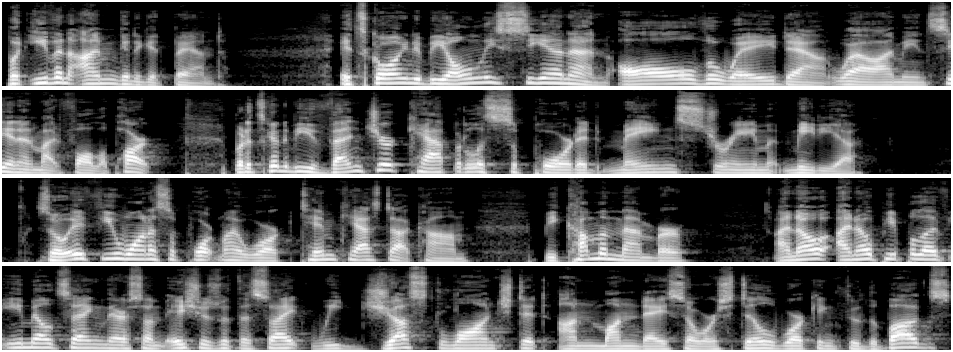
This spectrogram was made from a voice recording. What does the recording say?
But even I'm going to get banned. It's going to be only CNN all the way down. Well, I mean, CNN might fall apart, but it's going to be venture capitalist supported mainstream media. So if you want to support my work, timcast.com, become a member. I know, I know people have emailed saying there are some issues with the site. We just launched it on Monday, so we're still working through the bugs.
